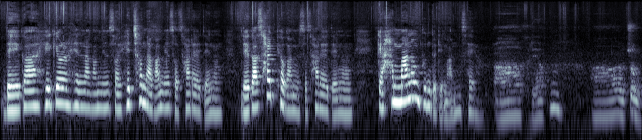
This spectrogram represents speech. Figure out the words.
내가 해결해 나가면서 헤쳐 나가면서 살아야 되는 내가 살펴가면서 살아야 되는 게 한 많은 분들이 많으세요. 아 그래요? 음. 아 그럼 좀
